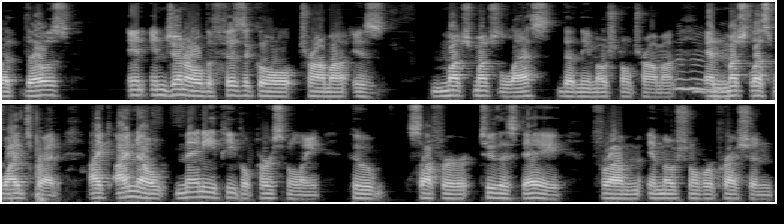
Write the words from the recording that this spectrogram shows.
But those, in, in general, the physical trauma is much, much less than the emotional trauma mm-hmm. and much less widespread. I, I know many people personally who suffer to this day from emotional repression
